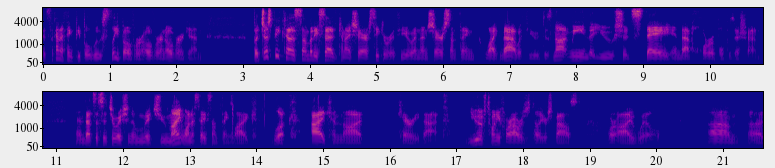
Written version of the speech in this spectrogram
it's the kind of thing people lose sleep over, over and over again. But just because somebody said, Can I share a secret with you? and then share something like that with you does not mean that you should stay in that horrible position. And that's a situation in which you might want to say something like, Look, I cannot carry that. You have 24 hours to tell your spouse, or I will. Um, uh,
